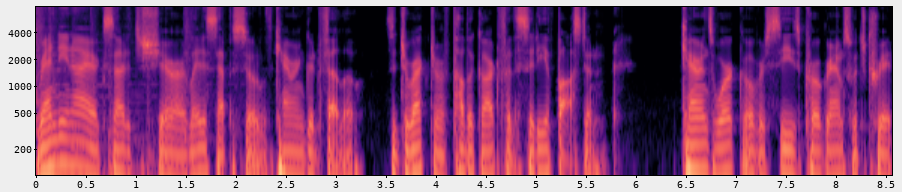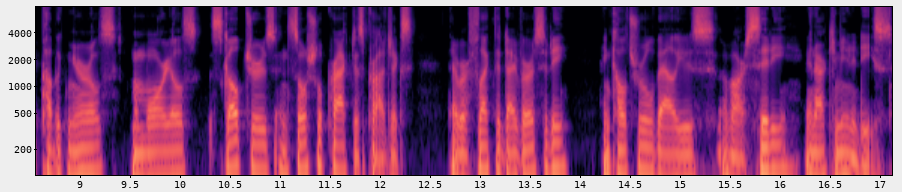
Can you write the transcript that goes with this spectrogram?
Randi and I are excited to share our latest episode with Karin Goodfellow, the Director of Public Art for the City of Boston. Karin's work oversees programs which create public murals, memorials, sculptures, and social practice projects that reflect the diversity and cultural values of our city and our communities.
